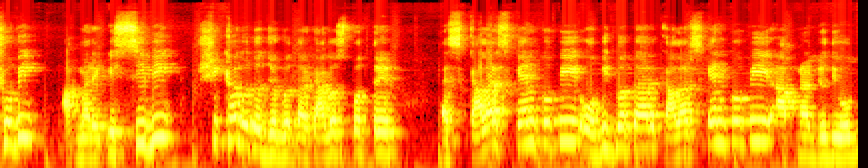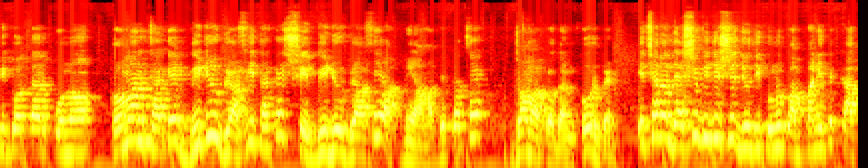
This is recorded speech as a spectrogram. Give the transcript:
ছবি, আপনার একটি সিবি শিক্ষাগত যোগ্যতার কাগজপত্রের কালার স্ক্যান কপি অভিজ্ঞতার কালার স্ক্যান কপি আপনার যদি অভিজ্ঞতার কোনো প্রমাণ থাকে ভিডিওগ্রাফি থাকে, সেই ভিডিওগ্রাফি আপনি আমাদের কাছে জমা প্রদান করবেন। এছাড়া দেশে বিদেশে যদি কোনো কোম্পানিতে কাজ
